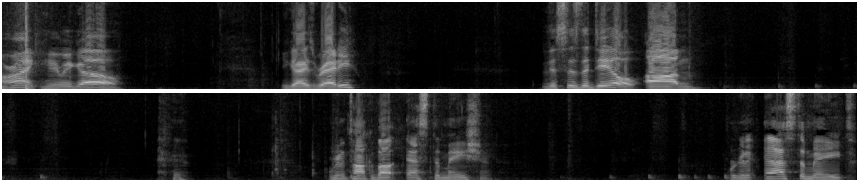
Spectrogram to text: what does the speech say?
All right, here we go. You guys ready? This is the deal. Um, we're going to talk about estimation. We're going to estimate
